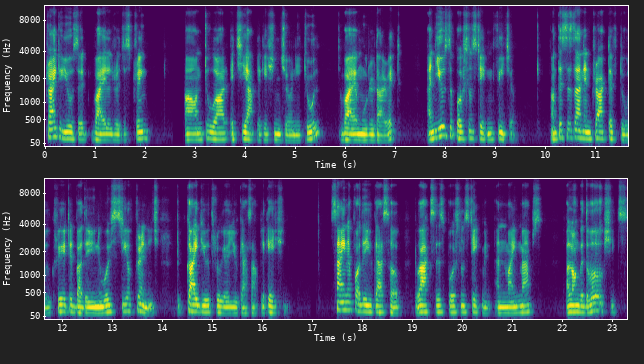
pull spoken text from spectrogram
try to use it while registering onto our HE application journey tool via Moodle Direct and use the personal statement feature. Now, this is an interactive tool created by the University of Greenwich to guide you through your UCAS application. Sign up for the UCAS Hub to access personal statement and mind maps along with the worksheets.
